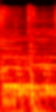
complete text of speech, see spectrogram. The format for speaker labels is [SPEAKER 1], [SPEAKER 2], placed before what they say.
[SPEAKER 1] Thank you.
